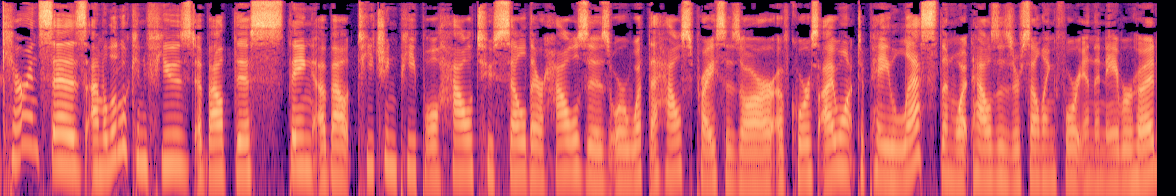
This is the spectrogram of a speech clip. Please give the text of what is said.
Karen says, I'm a little confused about this thing about teaching people how to sell their houses or what the house prices are. Of course, I want to pay less than what houses are selling for in the neighborhood,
